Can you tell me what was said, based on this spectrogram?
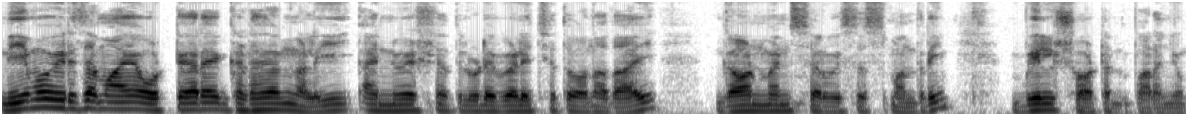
നിയമവിരുദ്ധമായ ഒട്ടേറെ ഘടകങ്ങൾ ഈ അന്വേഷണത്തിലൂടെ വെളിച്ചത്ത് വന്നതായി ഗവൺമെന്റ് സർവീസസ് മന്ത്രി ബിൽ ഷോട്ടൻ പറഞ്ഞു.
